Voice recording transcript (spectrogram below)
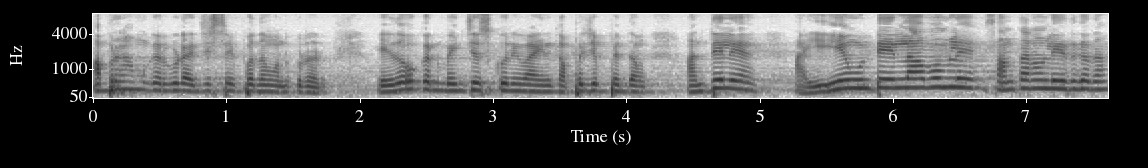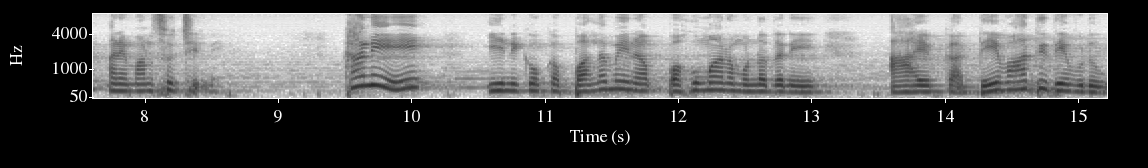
అబ్రహాం గారు కూడా అడ్జస్ట్ అయిపోదాం అనుకున్నాడు ఏదో ఒకరిని పెంచేసుకుని ఆయనకి అప్పచెప్పేద్దాం అంతేలే ఆ ఏముంటే ఏం లాభంలే సంతానం లేదు కదా అనే మనసు వచ్చింది. కానీ ఈయనకి ఒక బలమైన బహుమానం ఉన్నదని ఆ యొక్క దేవాది దేవుడు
